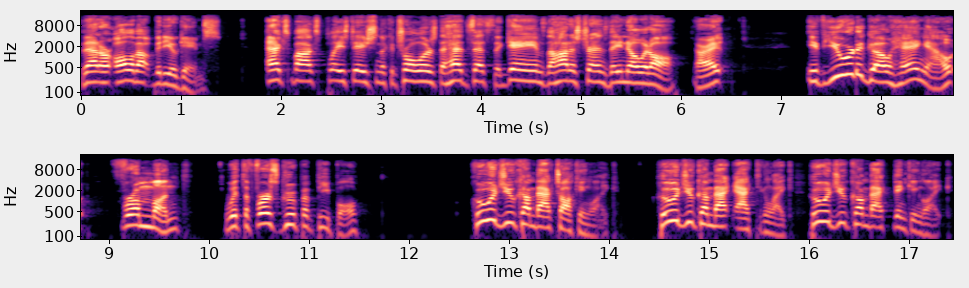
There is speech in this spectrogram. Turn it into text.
that are all about video games. Xbox, PlayStation, the controllers, the headsets, the games, the hottest trends, they know it all. All right. If you were to go hang out for a month with the first group of people, who would you come back talking like? Who would you come back acting like? Who would you come back thinking like?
